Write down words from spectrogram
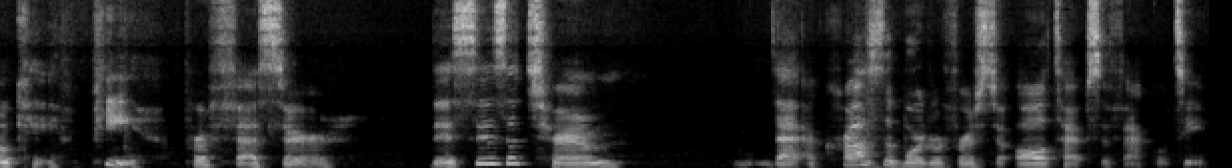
Okay, P, professor. This is a term that across the board refers to all types of faculty.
